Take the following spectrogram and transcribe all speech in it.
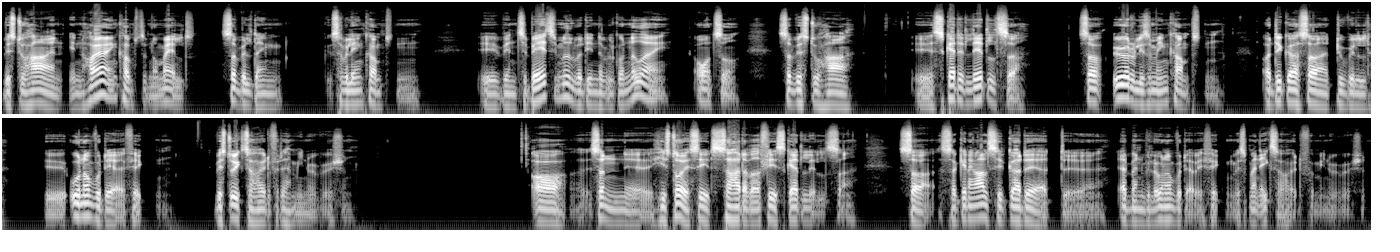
hvis du har en, en højere indkomst end normalt, så vil, den, så vil indkomsten øh, vende tilbage til middelværdien, der vil gå nedad over tid. Så hvis du har øh, skattelettelser, så øger du ligesom indkomsten, og det gør så, at du vil øh, undervurdere effekten, hvis du ikke tager højde for det her mean reversion. Og sådan øh, historisk set, så har der været flere skattelettelser. Så, så generelt set gør det, at, øh, at man vil undervurdere effekten, hvis man ikke tager højde for mean reversion.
